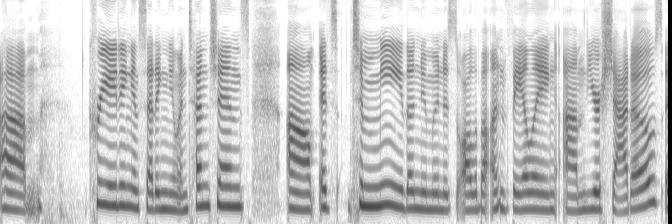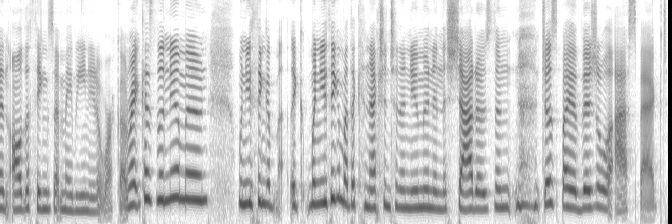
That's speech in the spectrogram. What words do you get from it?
um, creating and setting new intentions. Um, it's to me, the new moon is all about unveiling um, your shadows and all the things that maybe you need to work on, right? Because the new moon, when you think about like when you think about the connection to the new moon and the shadows, then just by a visual aspect,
